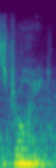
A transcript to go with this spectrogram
destroyed.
